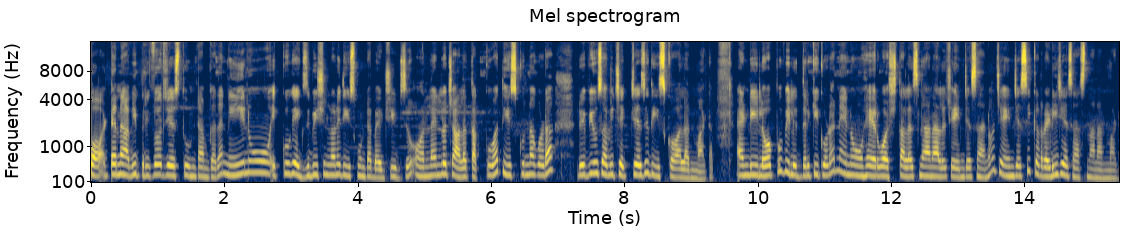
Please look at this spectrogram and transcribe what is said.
కాటన్ అవి ప్రిఫర్ చేస్తూ ఉంటాం కదా. నేను ఎక్కువగా ఎగ్జిబిషన్లోనే తీసుకుంటా బెడ్షీట్స్. ఆన్లైన్లో చాలా తక్కువ. తీసుకున్నా కూడా రివ్యూస్ అవి చెక్ చేసి తీసుకోవాలన్నమాట. అండ్ ఈ లోపు వీళ్ళిద్దరికీ కూడా నేను హెయిర్ వాష్ తల స్నానాలు చేంజ్ చేశాను. చేంజ్ చేసి ఇక్కడ రెడీ చేస్తున్నాను అనమాట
